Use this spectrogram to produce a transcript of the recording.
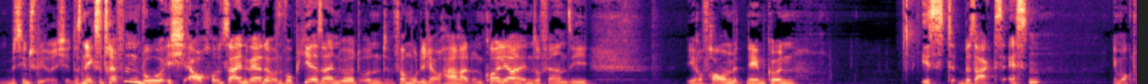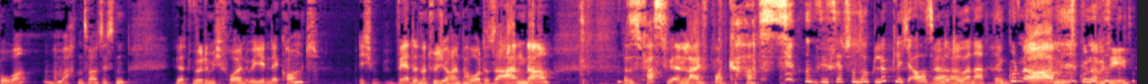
ein bisschen schwierig. Das nächste Treffen, wo ich auch sein werde und wo Pia sein wird und vermutlich auch Harald und Kolja, insofern sie ihre Frauen mitnehmen können, ist besagtes Essen im Oktober, am 28. Wie gesagt, würde mich freuen über jeden, der kommt. Ich werde natürlich auch ein paar Worte sagen da. Das ist fast wie ein Live-Podcast. Du siehst jetzt schon so glücklich aus, wenn du drüber nachdenkst. Guten Abend, guten Appetit.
